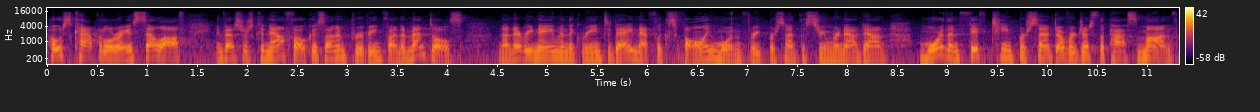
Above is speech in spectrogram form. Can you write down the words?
post-capital raise sell-off, investors can now focus on improving fundamentals. Not every name in the green today. Netflix falling more than 3%. The streamer now down more than 15% over just the past month.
